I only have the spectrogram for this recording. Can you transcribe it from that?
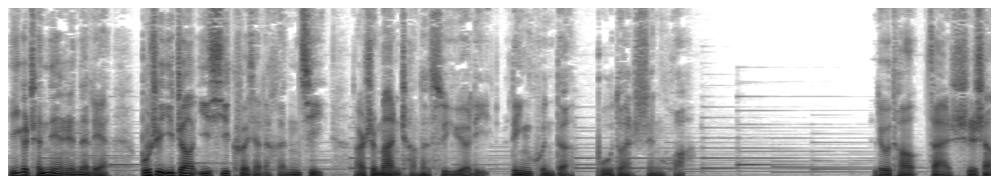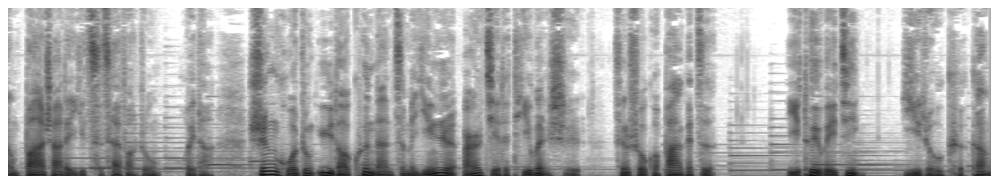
一个成年人的脸，不是一朝一夕刻下的痕迹，而是漫长的岁月里灵魂的不断升华。刘涛在《时尚芭莎》的一次采访中。回答生活中遇到困难怎么迎刃而解的提问时，曾说过八个字：以退为进，以柔克刚。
